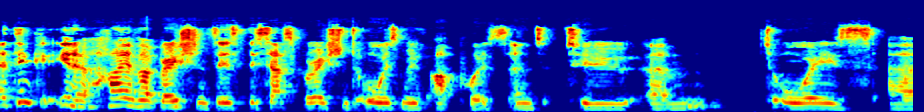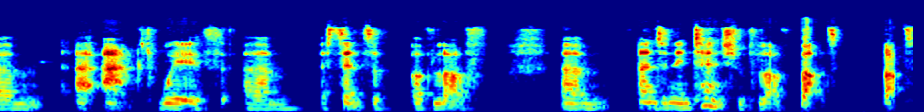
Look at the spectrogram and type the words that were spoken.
I think you know higher vibrations is this aspiration to always move upwards and to um, to always um, act with um, a sense of, of love um, and an intention for love. But but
